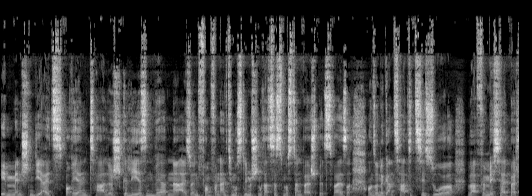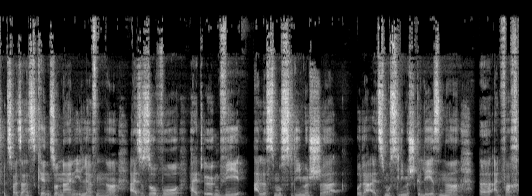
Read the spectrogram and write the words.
eben Menschen, die als orientalisch gelesen werden, ne? also in Form von antimuslimischen Rassismus dann beispielsweise. Und so eine ganz harte Zäsur war für mich halt beispielsweise als Kind so 9-11, ne? also so, wo halt irgendwie alles Muslimische oder als muslimisch gelesene äh, einfach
